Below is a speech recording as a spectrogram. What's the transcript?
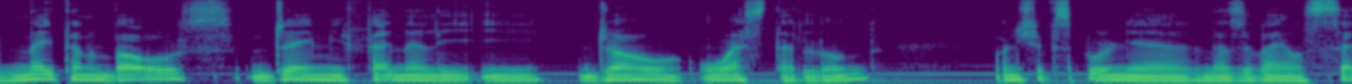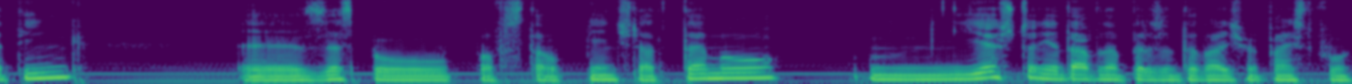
Nathan Bowles, Jamie Fennelly i Joe Westerlund. Oni się wspólnie nazywają Setting. Y, Zespół powstał 5 lat temu. Mm, Jeszcze niedawno prezentowaliśmy Państwu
